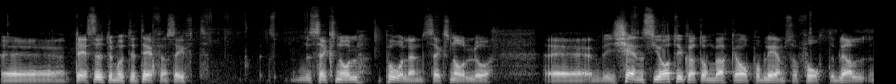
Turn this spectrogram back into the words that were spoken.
Eh, dessutom mot ett defensivt 6-0 Polen 6-0 då. Eh, det känns, jag tycker att de verkar ha problem så fort det blir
